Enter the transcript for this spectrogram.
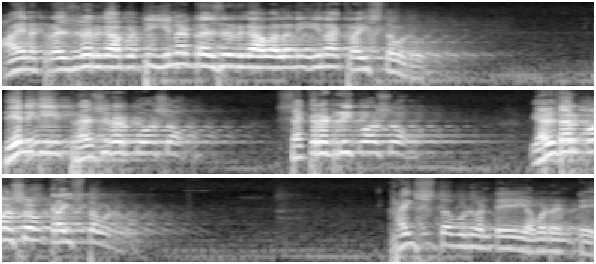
ఆయన ట్రెజరర్ కాబట్టి ఈయన ట్రెజరర్ కావాలని ఈయన క్రైస్తవుడు. దేనికి? ట్రెజరర్ కోసం సెక్రటరీ కోసం ఎల్డర్ కోసం క్రైస్తవుడు. క్రైస్తవుడు అంటే ఎవడంటే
